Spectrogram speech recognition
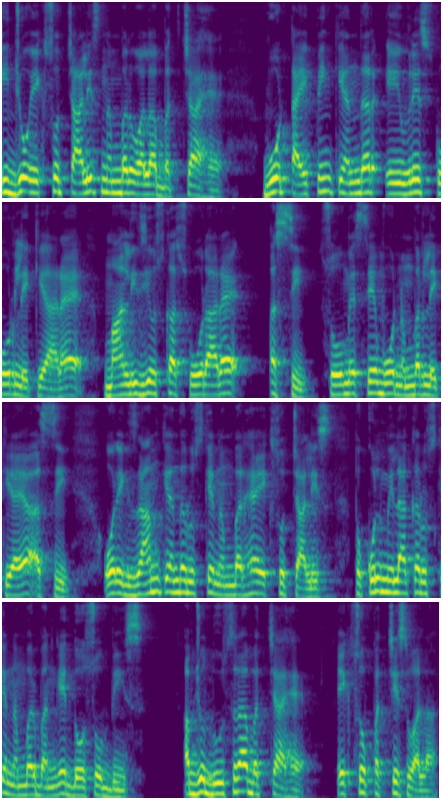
कि जो 140 नंबर वाला बच्चा है, वो टाइपिंग के अंदर एवरेज स्कोर लेके आ रहा है। मान लीजिए उसका स्कोर आ रहा है 80 सौ में से वो नंबर लेके आया 80 और एग्ज़ाम के अंदर उसके नंबर है 140 तो कुल मिलाकर उसके नंबर बन गए 220 अब जो दूसरा बच्चा है 125 वाला,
